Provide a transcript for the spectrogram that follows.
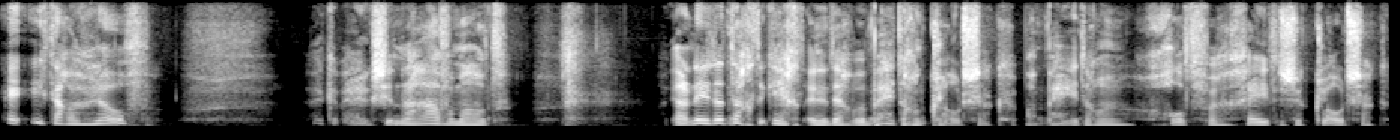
ik, dacht ik heb zin in een havermout. Ja, nee, dat dacht ik echt. En ik dacht, wat ben je toch een klootzak? Wat ben je toch een godvergetense klootzak?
